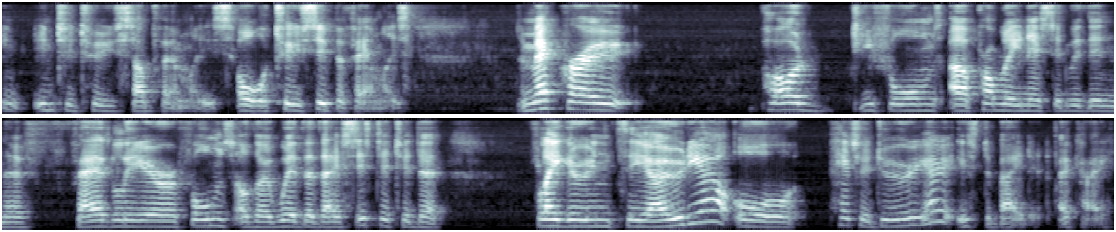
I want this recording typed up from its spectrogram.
in, into two subfamilies or two superfamilies. The macropodiforms are probably nested within the Phalangiiformes, although whether they sister to the Phalaenoptera or Petaduria is debated. Okay.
